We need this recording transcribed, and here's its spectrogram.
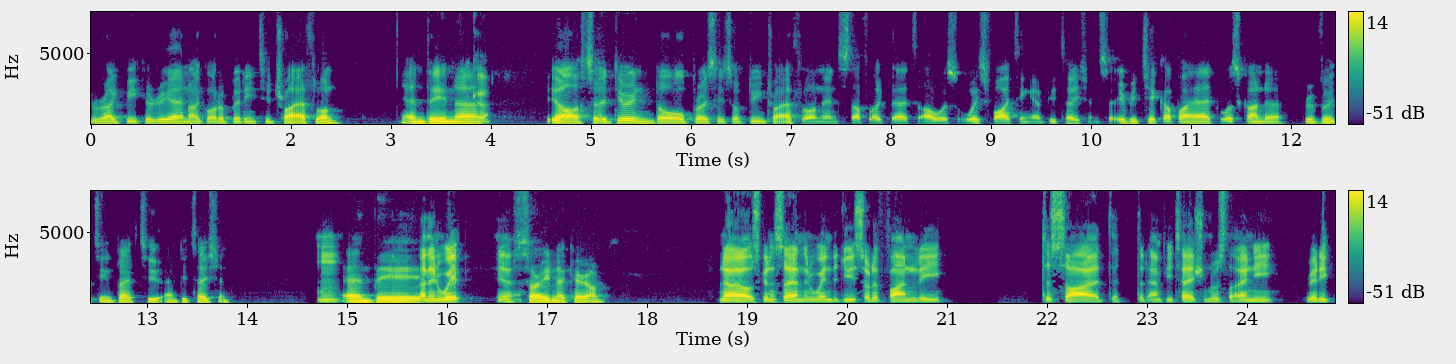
rugby career and I got a bit into triathlon. And then, uh, okay. yeah, so during the whole process of doing triathlon and stuff like that, I was always fighting amputation. So every checkup I had was kind of reverting back to amputation. Mm. And then, and then wait, yeah. Sorry, no, carry on. No, I was going to say, and then when did you sort of finally decide that, that amputation was the only really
